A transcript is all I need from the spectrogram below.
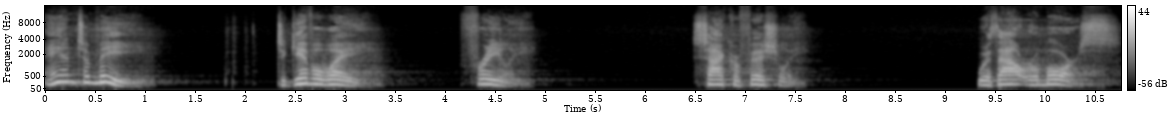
and to me to give away freely, sacrificially, without remorse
